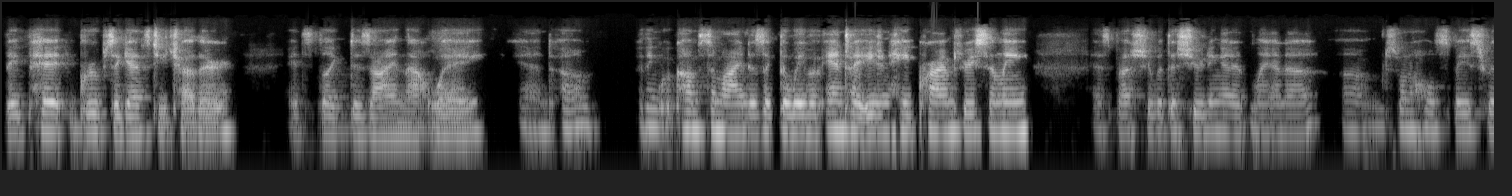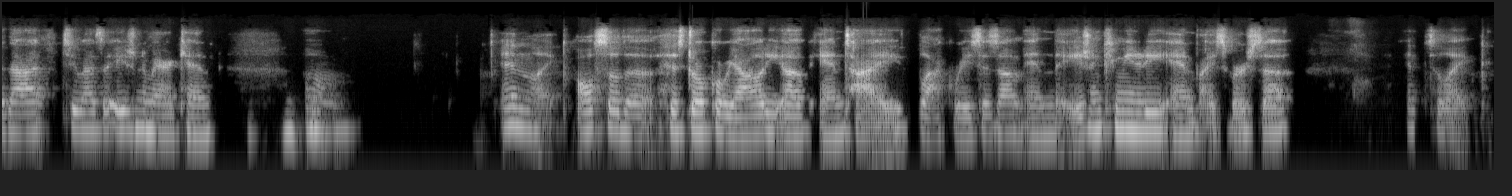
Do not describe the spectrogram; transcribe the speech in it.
they pit groups against each other. It's like designed that way. And um, I think what comes to mind is like the wave of anti-Asian hate crimes recently, especially with the shooting in Atlanta. Um, just want to hold space for that too, as an Asian American. Mm-hmm. And like also the historical reality of anti-black racism in the Asian community and vice versa. And to like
